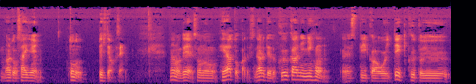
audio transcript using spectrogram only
まると再現、ほとんどできてません。なので、その部屋とかですね、ある程度空間に2本、えスピーカーを置いて聞くという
